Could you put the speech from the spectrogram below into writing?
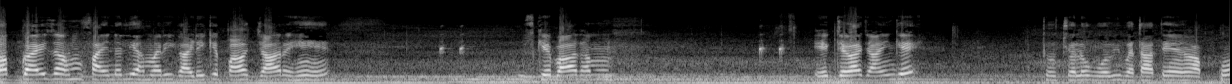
अब गाइज़ हम फाइनली हमारी गाड़ी के पास जा रहे हैं। उसके बाद हम एक जगह जाएँगे। तो चलो वो भी बताते हैं आपको।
